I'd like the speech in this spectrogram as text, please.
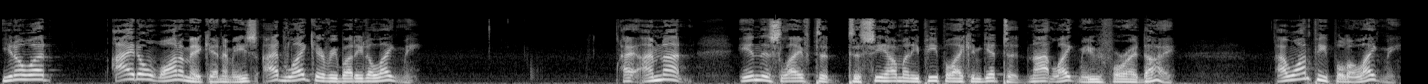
You know what? I don't want to make enemies. I'd like everybody to like me. I, am not in this life to, to see how many people I can get to not like me before I die. I want people to like me.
